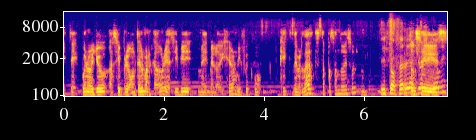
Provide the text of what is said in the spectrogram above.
y bueno, yo así pregunté el marcador y así vi, me, lo dijeron y fue como, ¿qué? ¿De verdad te está pasando eso? Y aferre a Josh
